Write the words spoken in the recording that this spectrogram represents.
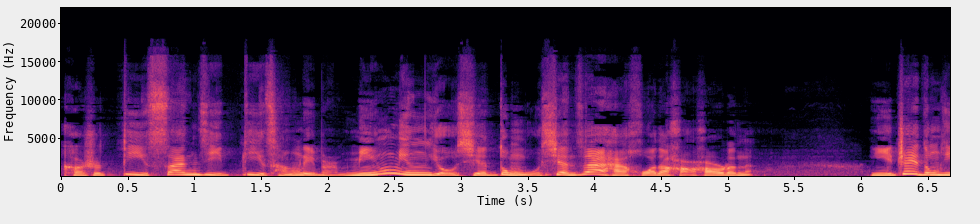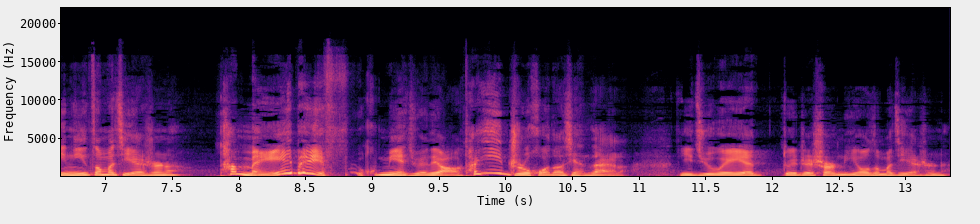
可是第三纪地层里边明明有些动物现在还活得好好的呢，你这东西你怎么解释呢？它没被灭绝掉，它一直活到现在了。你据威业对这事儿你又怎么解释呢？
